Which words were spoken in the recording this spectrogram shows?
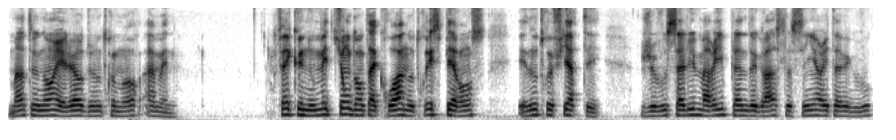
maintenant et à l'heure de notre mort. Amen. Fais que nous mettions dans ta croix notre espérance et notre fierté. Je vous salue Marie, pleine de grâce, le Seigneur est avec vous.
